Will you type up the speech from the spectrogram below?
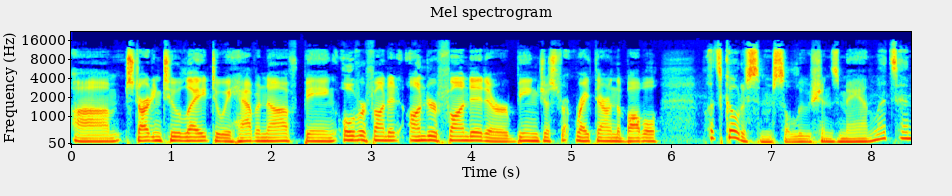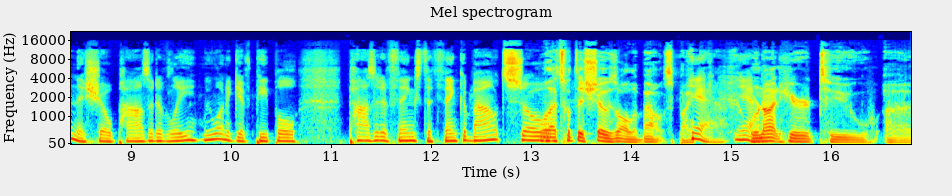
Um, starting too late, do we have enough? Being overfunded, underfunded, or being just right there in the bubble? Let's go to some solutions, man. Let's end this show positively. We want to give people positive things to think about. So, well, that's what this show is all about, Spike. Yeah, yeah. We're not here to. Uh,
